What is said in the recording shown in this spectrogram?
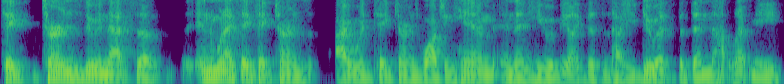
take turns doing that So, And when I say take turns, I would take turns watching him and then he would be like, this is how you do it, but then not let me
